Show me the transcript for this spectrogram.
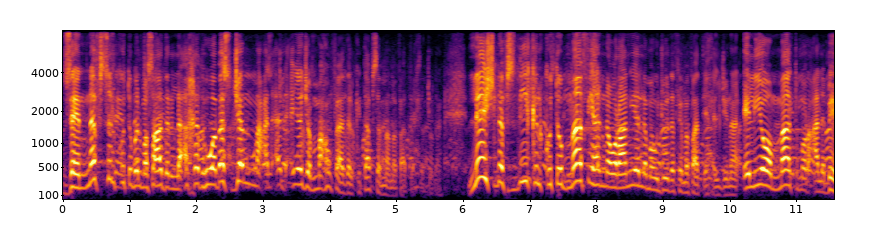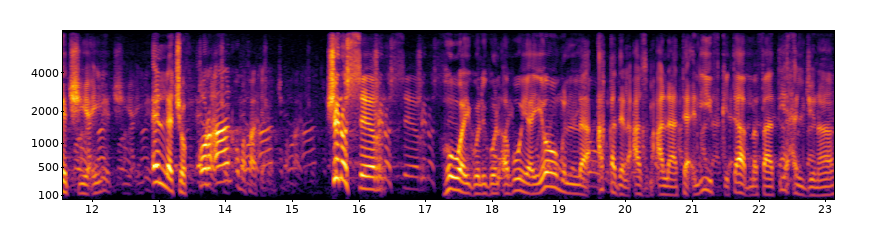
زين نفس الكتب المصادر اللي أخذ هو بس جمع الأدعية جمعهم في هذا الكتاب سمى مفاتيح الجنان. ليش نفس ذيك الكتب ما فيها النورانية اللي موجودة في مفاتيح الجنان؟ اليوم ما تمر على بيت شيعي إلا تشوف قرآن ومفاتيح الجنان. شنو السر؟ هو يقول يقول أبويا يوم اللي عقد العزم على تأليف كتاب مفاتيح الجنان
